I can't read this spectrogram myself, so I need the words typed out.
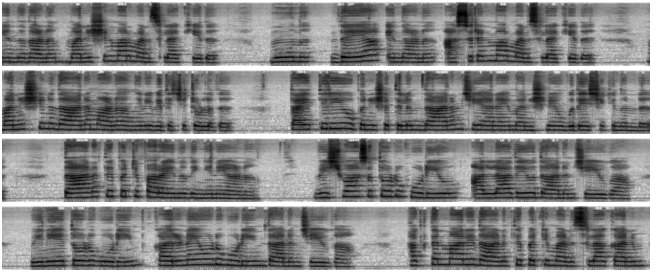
എന്നതാണ് മനുഷ്യന്മാർ മനസ്സിലാക്കിയത്. മൂന്ന് ദയ എന്നാണ് അസുരന്മാർ മനസ്സിലാക്കിയത്. മനുഷ്യന് ദാനമാണ് അങ്ങനെ വിധിച്ചിട്ടുള്ളത്. തൈത്തിരീയ ഉപനിഷത്തിലും ദാനം ചെയ്യാനായി മനുഷ്യനെ ഉപദേശിക്കുന്നുണ്ട്. ദാനത്തെപ്പറ്റി പറയുന്നത് ഇങ്ങനെയാണ്. വിശ്വാസത്തോടു കൂടിയോ അല്ലാതെയോ ദാനം ചെയ്യുക. വിനയത്തോടു കൂടിയും കരുണയോടുകൂടിയും ദാനം ചെയ്യുക. ഭക്തന്മാരെ ദാനത്തെപ്പറ്റി മനസ്സിലാക്കാനും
